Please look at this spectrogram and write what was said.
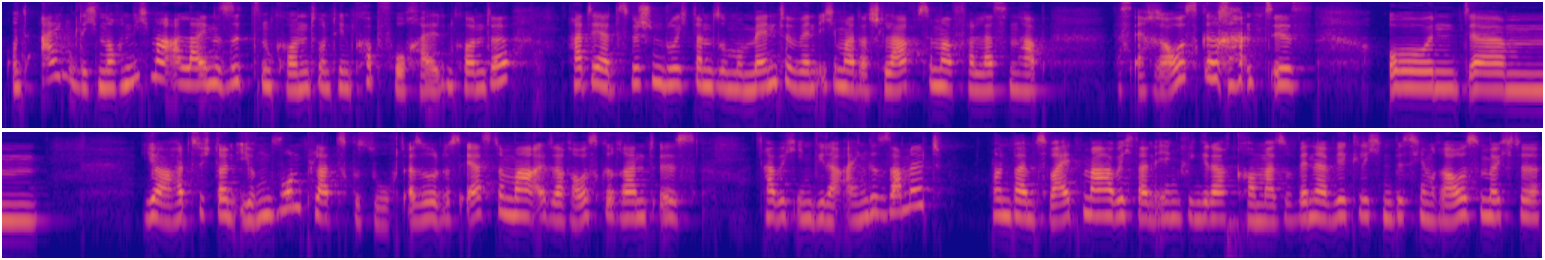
und eigentlich noch nicht mal alleine sitzen konnte und den Kopf hochhalten konnte, hatte er zwischendurch dann so Momente, wenn ich immer das Schlafzimmer verlassen habe, dass er rausgerannt ist und ähm, ja, hat sich dann irgendwo einen Platz gesucht. Also das erste Mal, als er rausgerannt ist, habe ich ihn wieder eingesammelt und beim zweiten Mal habe ich dann irgendwie gedacht, komm, also wenn er wirklich ein bisschen raus möchte,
